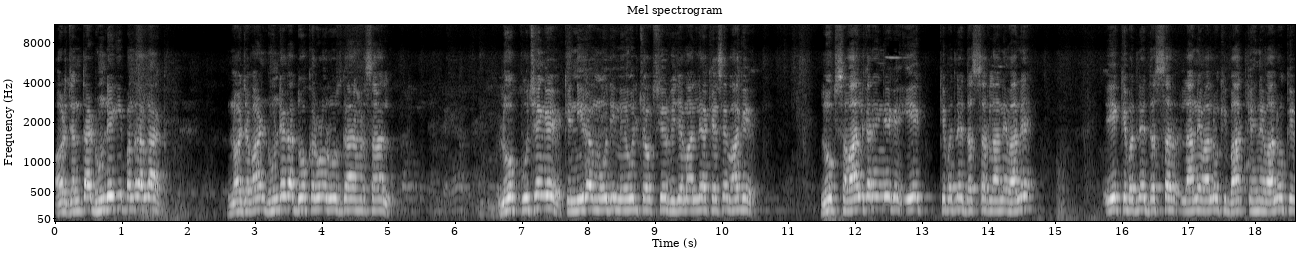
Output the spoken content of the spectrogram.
और जनता ढूंढेगी पंद्रह लाख। नौजवान ढूंढेगा दो करोड़ रोज़गार हर साल। लोग पूछेंगे कि नीरव मोदी, मेहुल चौकसी और विजय माल्या कैसे भागे? लोग सवाल करेंगे कि एक के बदले दस सर लाने वाले, एक के बदले दस सर लाने वालों की बात कहने वालों के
